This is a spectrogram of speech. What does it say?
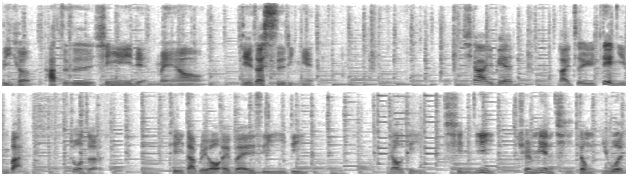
立刻，他只是幸运一点，没有叠在屎里面。”下一篇来自于电影版，作者 T W O F A C E D。标题：请意全面启动疑问。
